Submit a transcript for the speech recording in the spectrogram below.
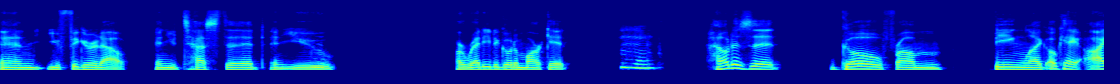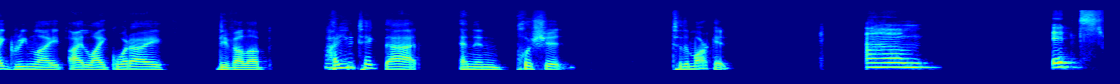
and you figure it out and you test it and you mm-hmm. are ready to go to market. Mm-hmm. How does it go from being like, okay, I green light, I like what I developed. Mm-hmm. How do you mm-hmm. take that and then push it to the market? Um, it's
